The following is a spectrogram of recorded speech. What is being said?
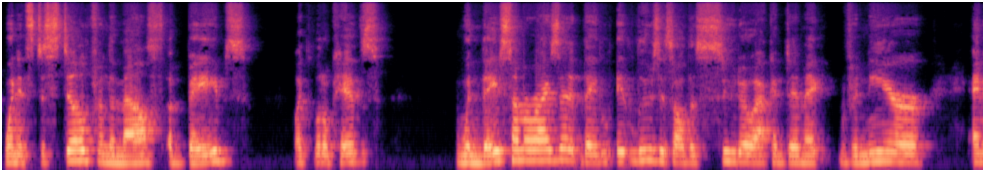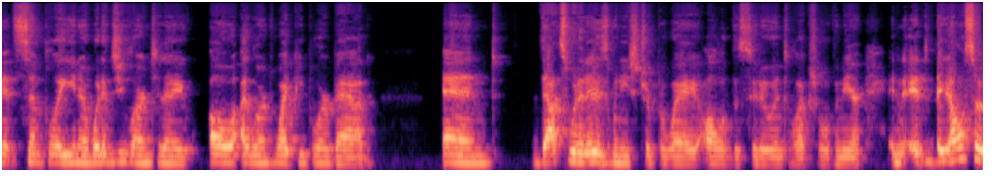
when it's distilled from the mouth of babes, like little kids, when they summarize it, they it loses all the pseudo academic veneer, and it's simply, you know, what did you learn today? Oh, I learned white people are bad, and that's what it is when you strip away all of the pseudo intellectual veneer. And it, it mm-hmm. also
